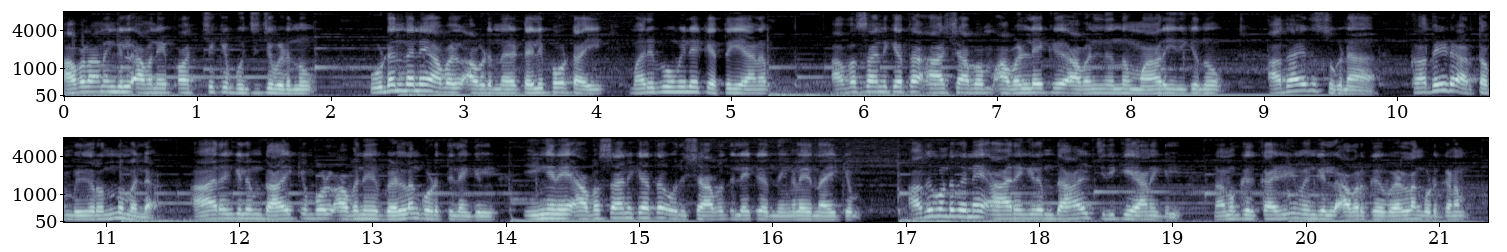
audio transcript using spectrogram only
അവളാണെങ്കിൽ അവനെ പച്ചയ്ക്ക് പുച്ഛിച്ചു വിടുന്നു. ഉടൻ തന്നെ അവൾ അവിടുന്ന് ടെലിപ്പോർട്ടായി മരുഭൂമിയിലേക്ക് എത്തുകയാണ്. അവസാനിക്കാത്ത ആ ശാപം അവളിലേക്ക് അവനിൽ നിന്നും മാറിയിരിക്കുന്നു. അതായത് സുഗുണ കഥയുടെ അർത്ഥം വേറൊന്നുമല്ല. ആരെങ്കിലും ദാഹിക്കുമ്പോൾ അവന് വെള്ളം കൊടുത്തില്ലെങ്കിൽ ഇങ്ങനെ അവസാനിക്കാത്ത ഒരു ശാപത്തിലേക്ക് നിങ്ങളെ നയിക്കും. അതുകൊണ്ട് തന്നെ ആരെങ്കിലും ദാഹിച്ചിരിക്കുകയാണെങ്കിൽ നമുക്ക് കഴിയുമെങ്കിൽ അവർക്ക് വെള്ളം കൊടുക്കണം.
